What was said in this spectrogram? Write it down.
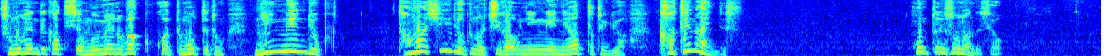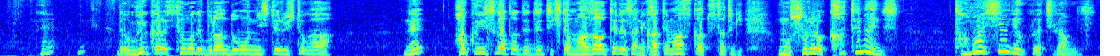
その辺で買ってきた無名のバッグこうやって持ってても、人間力、魂力の違う人間に会った時は勝てないんです。本当にそうなんですよ。ね。で、上から下までブランド物にしてる人が、ね、白衣姿で出てきたマザー・テレサに勝てますかって言った時、もうそれは勝てないんです。魂力が違うんです。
